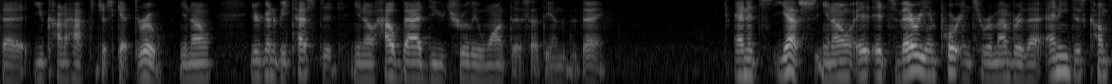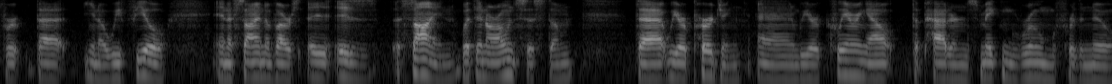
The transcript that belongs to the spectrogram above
that you kind of have to just get through you know you're going to be tested. You know, how bad do you truly want this at the end of the day? And it's, yes, you know, it, it's very important to remember that any discomfort that, you know, we feel and a sign of our is a sign within our own system that we are purging and we are clearing out the patterns, making room for the new.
